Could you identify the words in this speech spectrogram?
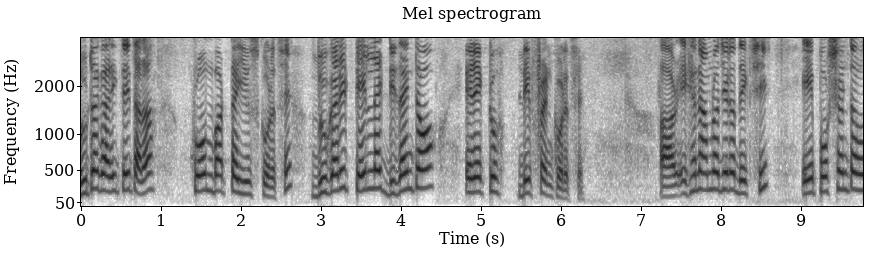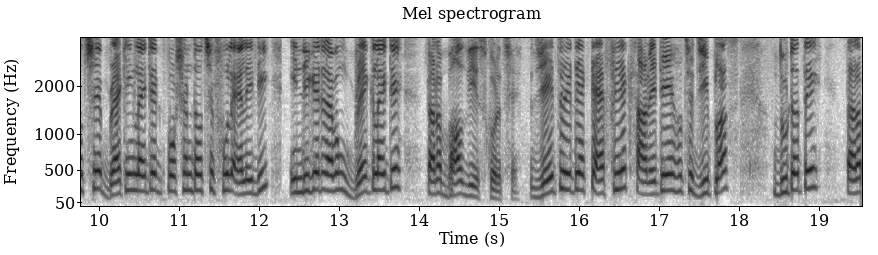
দুটো গাড়িতেই তারা ক্রোম বারটা ইউজ করেছে। দু গাড়ির টেল লাইট ডিজাইনটাও এর একটু ডিফারেন্ট করেছে। আর এখানে আমরা যেটা দেখছি এই পোর্শনটা হচ্ছে ব্রেকিং লাইটের পোর্শনটা হচ্ছে ফুল এলইডি ইন্ডিকেটর এবং ব্রেক লাইটে তারা বাল্ব ইউজ করেছে। যেহেতু এটি একটা এফিএক্স আর এটি হচ্ছে জি প্লাস দুটাতেই তারা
